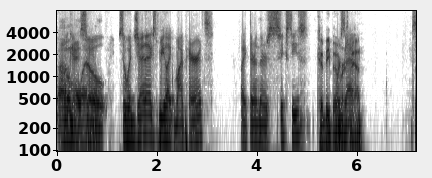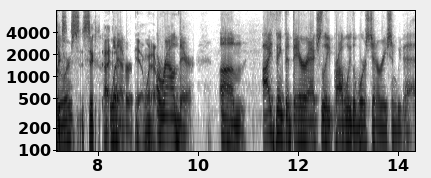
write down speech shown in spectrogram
I'm okay, so so would Gen X be like my parents? Like they're in their sixties, Could be boomers, that man. Six, boomers? six, I, I- whatever. yeah, whatever. around there. Um, I think that they are actually probably the worst generation we've had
